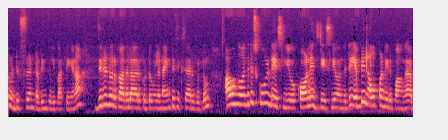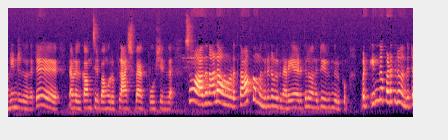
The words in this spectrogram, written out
ஒரு டிஃப்ரெண்ட் அப்படின்னு சொல்லி பார்த்தீங்கன்னா ஜில்லுன்னு ஒரு காதலாக இருக்கட்டும் இல்லை நைன்டி சிக்ஸாக இருக்கட்டும் அவங்க வந்துட்டு ஸ்கூல் டேஸ்லேயோ காலேஜ் டேஸ்லேயோ வந்துட்டு எப்படி லவ் பண்ணியிருப்பாங்க அப்படின்றது வந்துட்டு நம்மளுக்கு காமிச்சிருப்பாங்க. ஒரு ஃப்ளாஷ்பேக் போர்ஷனில் ஸோ அதனால் அவங்களோட தாக்கம் வந்துட்டு நம்மளுக்கு நிறைய இடத்துல வந்துட்டு இருந்திருக்கும். பட் இந்த படத்தில் வந்துட்டு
